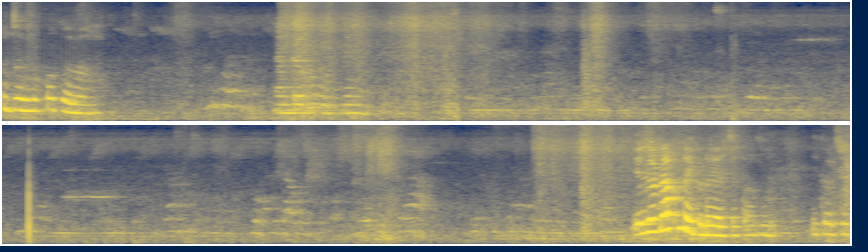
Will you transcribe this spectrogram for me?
नको करू नंतर मग उठले ना. येलो टाक ना इकडे याच्यात अजून. इकडच्या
